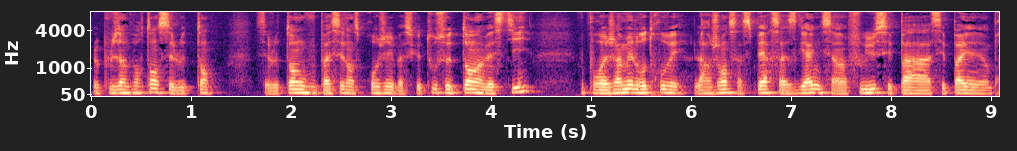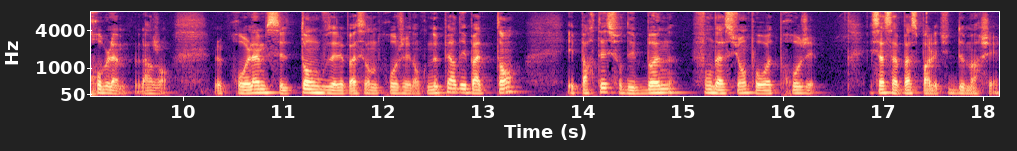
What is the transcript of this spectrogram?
le plus important c'est le temps. C'est le temps que vous passez dans ce projet parce que tout ce temps investi, vous pourrez jamais le retrouver. L'argent, ça se perd, ça se gagne, c'est un flux, c'est pas, c'est pas un problème, l'argent. Le problème, c'est le temps que vous allez passer dans le projet. Donc ne perdez pas de temps et partez sur des bonnes fondations pour votre projet. Et ça, ça passe par l'étude de marché.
